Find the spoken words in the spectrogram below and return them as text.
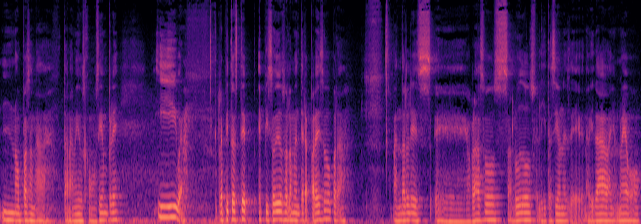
no pasa nada. Tan amigos como siempre. Y bueno, repito, este episodio solamente era para eso, para mandarles eh, abrazos, saludos, felicitaciones de Navidad, Año Nuevo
